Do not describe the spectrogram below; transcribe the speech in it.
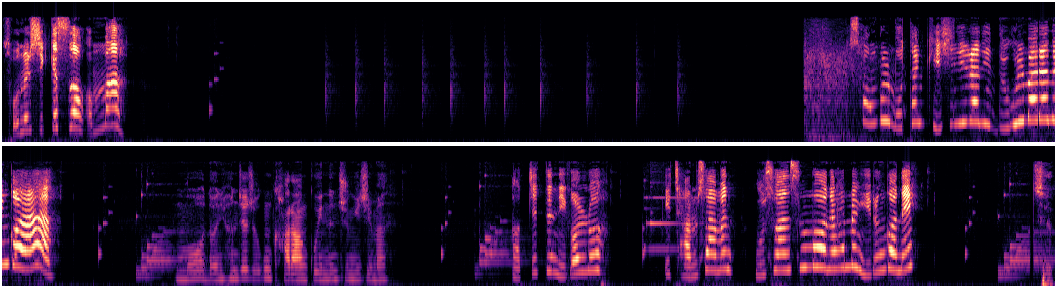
손을 씻겠어. 엄마! 성불 못한 귀신이라니 누굴 말하는 거야? 뭐, 넌 현재 조금 가라앉고 있는 중이지만. 어쨌든 이걸로 이 잠수함은 우수한 승무원을 한 명 잃은 거네. 즉,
